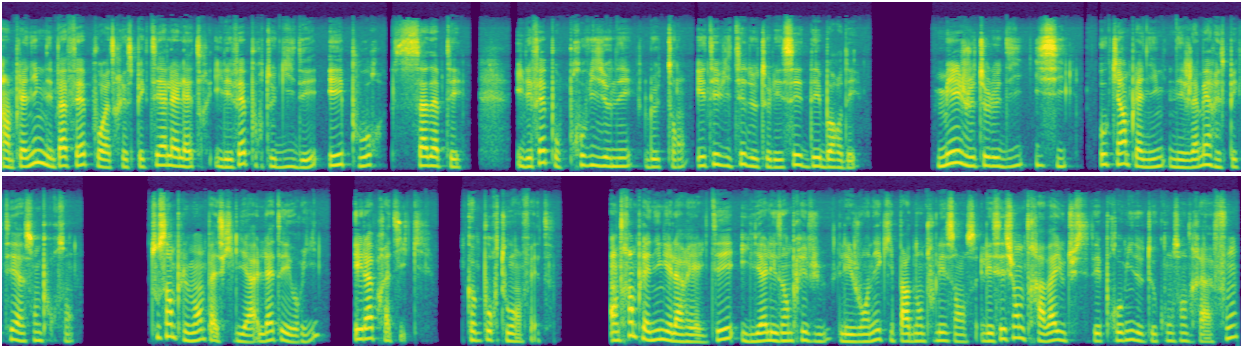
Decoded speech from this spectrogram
Un planning n'est pas fait pour être respecté à la lettre, il est fait pour te guider et pour s'adapter. Il est fait pour provisionner le temps et t'éviter de te laisser déborder. Mais je te le dis ici, aucun planning n'est jamais respecté à 100%. Tout simplement parce qu'il y a la théorie et la pratique, comme pour tout en fait. Entre un planning et la réalité, il y a les imprévus, les journées qui partent dans tous les sens, les sessions de travail où tu t'étais promis de te concentrer à fond,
